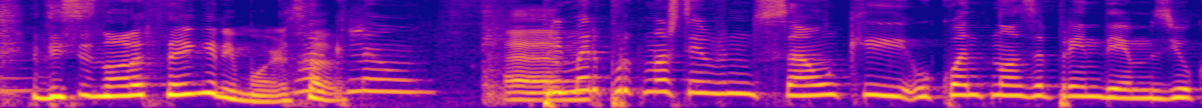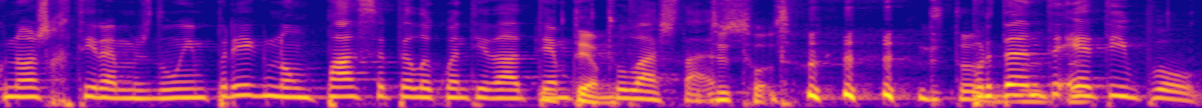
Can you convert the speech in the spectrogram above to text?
This is not a thing anymore, Claro sabes? que não. Um, Primeiro porque nós temos noção que o quanto nós aprendemos e o que nós retiramos de um emprego não passa pela quantidade de tempo, Tempo. que tu lá estás. De todo. De todo, Portanto, de todo. é tipo.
